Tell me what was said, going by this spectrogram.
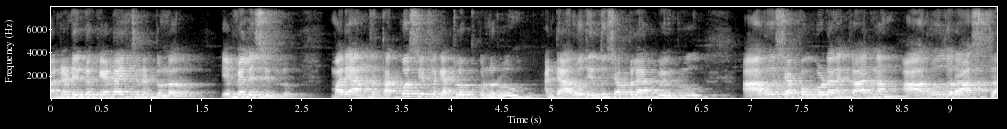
పన్నెండు ఎన్నో కేటాయించినట్టున్నారు ఎమ్మెల్యే సీట్లు. మరి అంత తక్కువ సీట్లకు ఎట్లా ఒప్పుకున్నారు? అంటే ఆ రోజు ఎందుకు చెప్పలేకపోయినారు? ఆ రోజు చెప్పకపోవడానికి కారణం ఆ రోజు రాష్ట్ర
